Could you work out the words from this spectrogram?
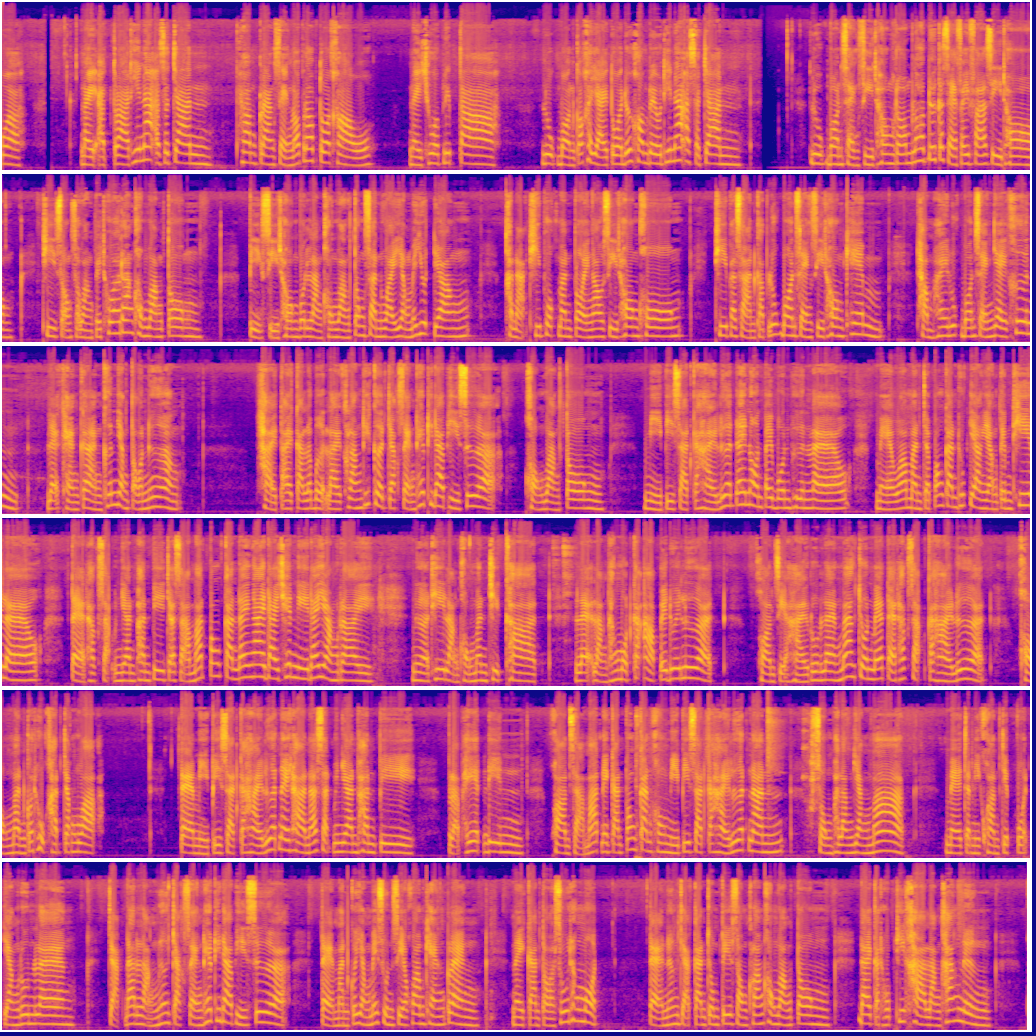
ในอัตราที่น่าอัศจรรย์ท่ามกลางแสงรอบๆตัวเขา ในชั่วพริบตา ลูกบอลก็ขยายตัวด้วยความเร็วที่น่าอัศจรรย์ ลูกบอลแสงสีทองล้อมรอบด้วยกระแสไฟฟ้าสีทอง ที่ส่องสว่างไปทั่วร่างของหวางตง ปีกสีทองบนหลังของหวางตงสั่นไหวอย่างไม่หยุดยัง้ง ขณะที่พวกมันปล่อยเงาสีทองโค้ง ที่ผสานกับลูกบอลแสงสีทองเข้ม ทำให้ลูกบอลแสงใหญ่ขึ้น และแข็งแกร่งขึ้นอย่างต่อเนื่อง ภายใต้การระเบิดหลายครั้งที่เกิดจากแสงเทพธิดาผีเสื้อของหวางตงมีปีศาจกระหายเลือดได้นอนไปบนพื้นแล้ว แม้ว่ามันจะป้องกันทุกอย่างอย่างเต็มที่แล้ว แต่ทักษะวิญญาณพันปีจะสามารถป้องกันได้ง่ายได้เช่นนี้ได้อย่างไร เนื้อที่หลังของมันฉีกขาด และหลังทั้งหมดก็อาบไปด้วยเลือด ความเสียหายรุนแรงมากจนแม้แต่ทักษะกระหายเลือด ของมันก็ถูกขัดจังหวะ แต่มีปีศาจกระหายเลือดในฐานะสัตว์วิญญาณพันปี ประเภทดิน ความสามารถในการป้องกันของหมีปีศาจกระหายเลือดนั้นทรงพลังอย่างมาก แม้จะมีความเจ็บปวดอย่างรุนแรง จากด้านหลังเนื่องจากแสงเทพธิดาผีเสื้อ แต่มันก็ยังไม่สูญเสียความแข็งแกร่ง ในการต่อสู้ทั้งหมด แต่เนื่องจากการโจมตีสองครั้งของหวังตง ได้กระทบที่ขาหลังข้างหนึ่ง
